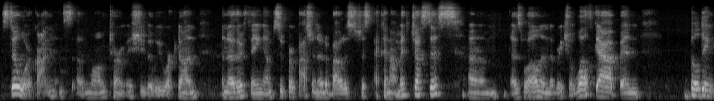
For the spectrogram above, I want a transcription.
still work on it's a long-term issue that we worked on another thing i'm super passionate about is just economic justice um, as well and the racial wealth gap and building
